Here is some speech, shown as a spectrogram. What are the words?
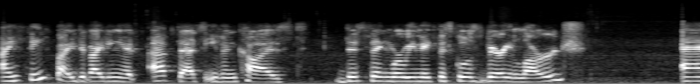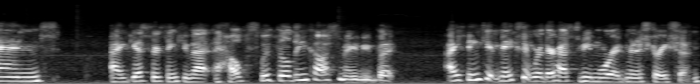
I think by dividing it up, that's even caused this thing where we make the schools very large. And I guess they're thinking that helps with building costs, maybe, but I think it makes it where there has to be more administration.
